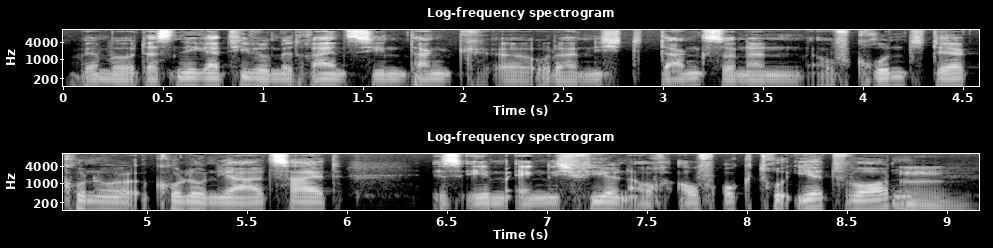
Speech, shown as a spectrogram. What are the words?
wenn wir das Negative mit reinziehen, dank äh, oder nicht dank, sondern aufgrund der Kolonialzeit ist eben Englisch vielen auch aufoktroyiert worden. Mhm.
